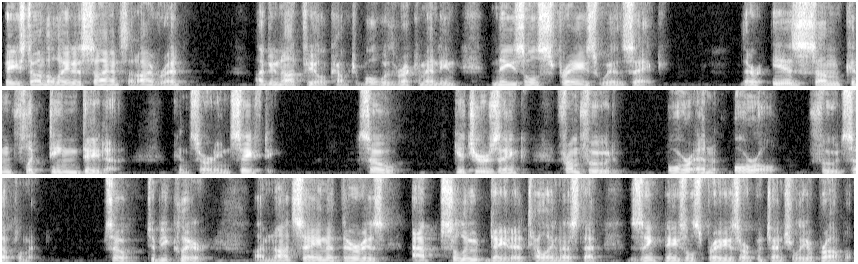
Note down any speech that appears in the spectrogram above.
Based on the latest science that I've read, I do not feel comfortable with recommending nasal sprays with zinc. There is some conflicting data concerning safety. So get your zinc from food or an oral food supplement. So, to be clear, I'm not saying that there is absolute data telling us that zinc nasal sprays are potentially a problem.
